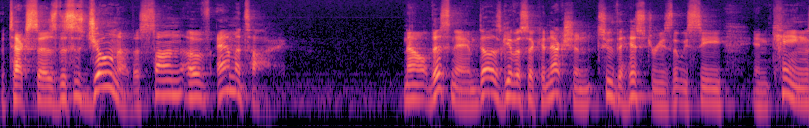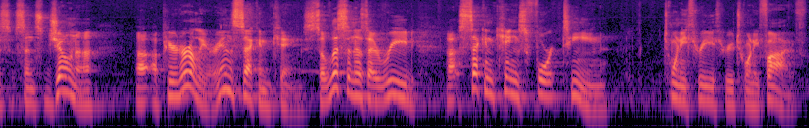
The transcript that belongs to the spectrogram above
The text says this is Jonah, the son of Amittai. Now, this name does give us a connection to the histories that we see in Kings, since Jonah uh, appeared earlier in 2 Kings. So listen as I read uh, 2 Kings 14, 23 through 25.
